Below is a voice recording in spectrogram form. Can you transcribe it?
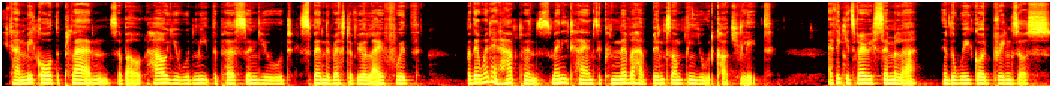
you can make all the plans about how you would meet the person you would spend the rest of your life with. But then when it happens, many times it could never have been something you would calculate. I think it's very similar in the way God brings us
